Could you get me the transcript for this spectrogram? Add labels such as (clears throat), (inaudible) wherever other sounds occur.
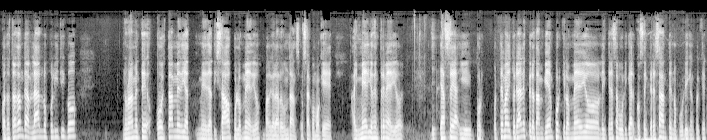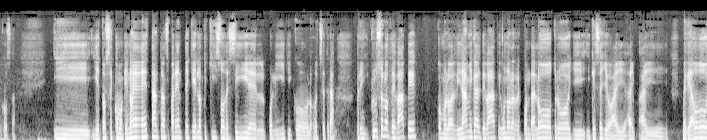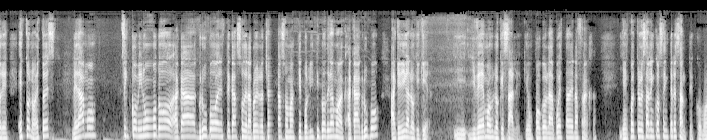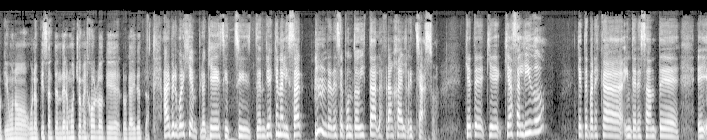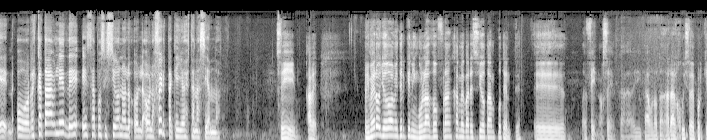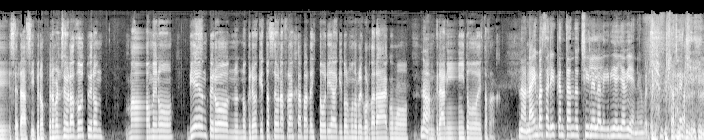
cuando tratan de hablar los políticos, normalmente o están media- mediatizados por los medios, valga la redundancia, o sea, como que hay medios entre medios, ya sea y por, por temas editoriales, pero también porque los medios les interesa publicar cosas interesantes, no publican cualquier cosa. Y, y entonces como que no es tan transparente qué es lo que quiso decir el político, etcétera. Pero incluso los debates, como la dinámica del debate, uno le responde al otro y, y qué sé yo, hay, hay, hay mediadores. Esto no, esto es, le damos cinco minutos a cada grupo, en este caso de la pro y rechazo más que político, digamos, a, a cada grupo a que diga lo que quiera. Y, y vemos lo que sale, que es un poco la apuesta de la franja. Y encuentro que salen cosas interesantes, como que uno, uno empieza a entender mucho mejor lo que, lo que hay detrás. A ver, pero por ejemplo, que si, si tendrías que analizar (clears throat) desde ese punto de vista la franja del rechazo, ¿qué, te, qué, qué ha salido que te parezca interesante eh, eh, o rescatable de esa posición o, lo- o la, o la oferta que ellos están haciendo? Sí, a ver. Primero, yo debo admitir que ninguna de las dos franjas me pareció tan potente. Eh, en fin, no sé, cada, y cada uno hará el juicio de por qué será así. Pero, pero me parece que las dos estuvieron más o menos bien, pero no, no creo que esta sea una franja para la historia que todo el mundo recordará como No. un gran hito de esta franja. No, nadie va a salir cantando Chile, la alegría ya viene, por ejemplo.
